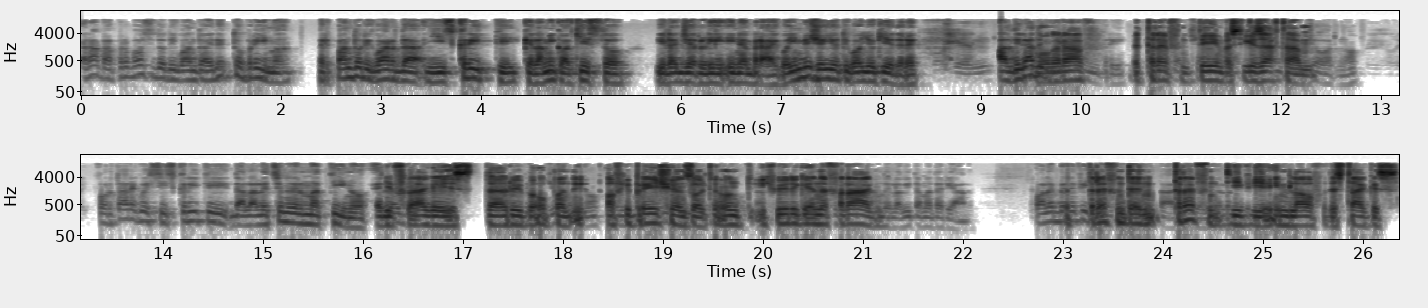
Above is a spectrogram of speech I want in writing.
Rab, a proposito di quanto hai detto prima, per quanto riguarda gli scritti che l'amico ha chiesto di leggerli in ebraico, invece io ti voglio chiedere, al di là del betreffend dem, was Sie gesagt haben, Die Frage ist darüber, ob man auf Hebräisch hören sollte. Und ich würde gerne fragen, betreffend den Treffen, die wir im Laufe des Tages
